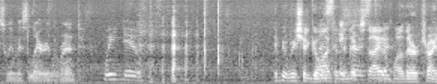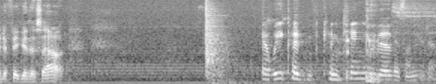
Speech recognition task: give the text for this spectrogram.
Guess we miss Larry Laurent. We do. Maybe we should go on Goes- to the it next goes item through. while they're trying to figure this out. Yeah, we could continue this is unmuted.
